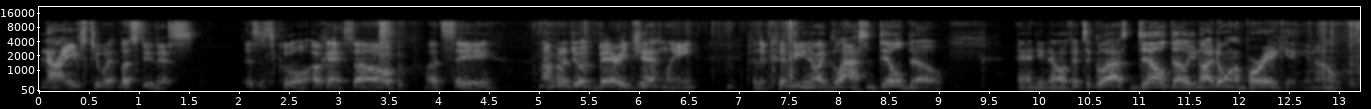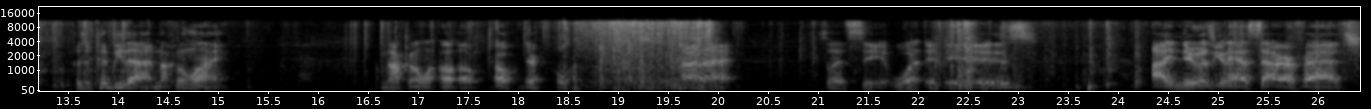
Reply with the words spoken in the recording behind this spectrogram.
knives to it. Let's do this. This is cool. Okay, so let's see. I'm gonna do it very gently because it could be, you know, a glass dildo. And you know, if it's a glass dildo, you know, I don't want to break it, you know, because it could be that. I'm not gonna lie. I'm not gonna lie. Uh oh. Oh, there. Hold on. All right. So let's see what it is. I knew it was gonna have Sour Patch.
